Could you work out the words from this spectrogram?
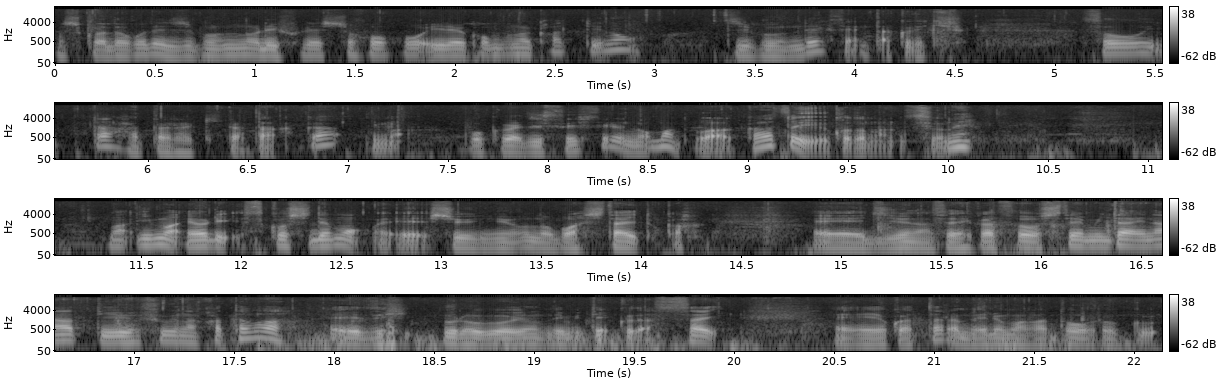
もしくはどこで自分のリフレッシュ方法を入れ込むのかっていうのを自分で選択できる。そういった働き方が今僕が実践しているノマドワーカーということなんですよね、まあ、今より少しでも、収入を伸ばしたいとか、え、自由な生活をしてみたいなっていう風な方は、えー、ぜブログを読んでみてください。えー、よかったらメルマガ登録、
